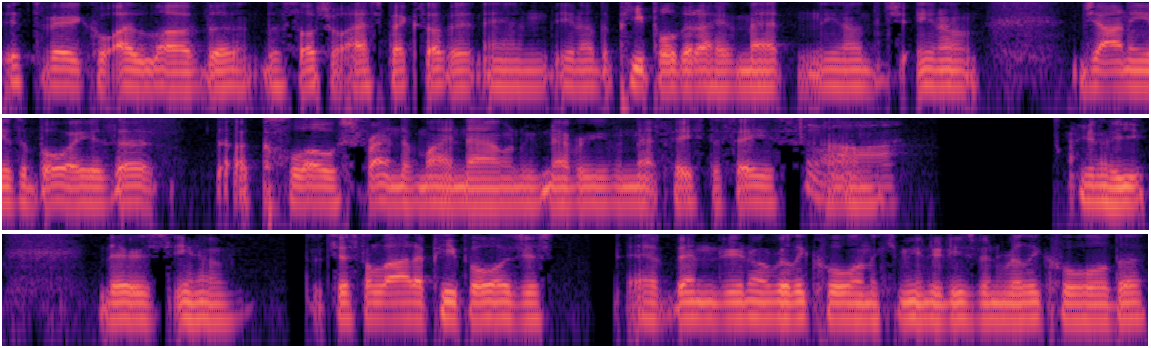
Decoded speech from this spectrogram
it's very cool. I love the the social aspects of it, and you know the people that I have met. You know, the, you know, Johnny as a boy is a a close friend of mine now, and we've never even met face to face. You know, you, there's you know just a lot of people just have been you know really cool and the community has been really cool. The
